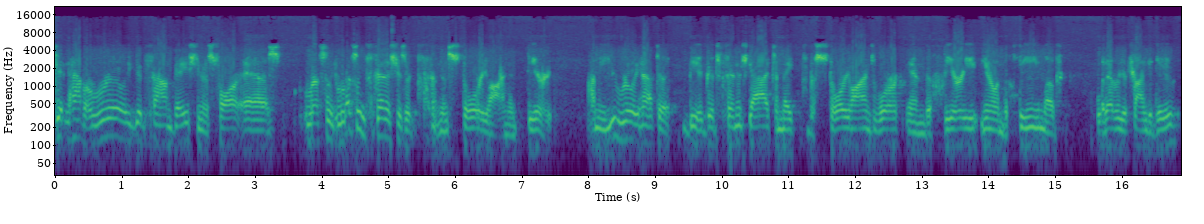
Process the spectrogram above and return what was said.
didn't have a really good foundation as far as wrestling wrestling finishes are different than storyline and theory. I mean, you really have to be a good finish guy to make the storylines work and the theory, you know, and the theme of whatever you're trying to do.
